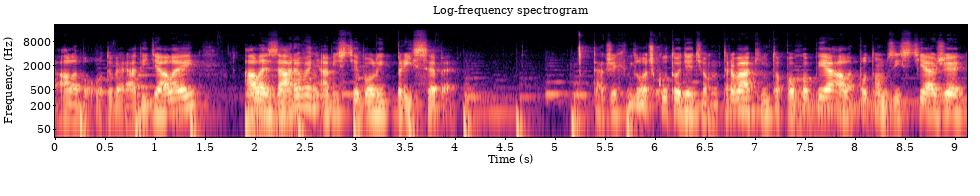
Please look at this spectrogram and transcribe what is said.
alebo o dve rady ďalej, ale zároveň, aby ste boli pri sebe. Takže chvíľočku to deťom trvá, kým to pochopia, ale potom zistia, že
